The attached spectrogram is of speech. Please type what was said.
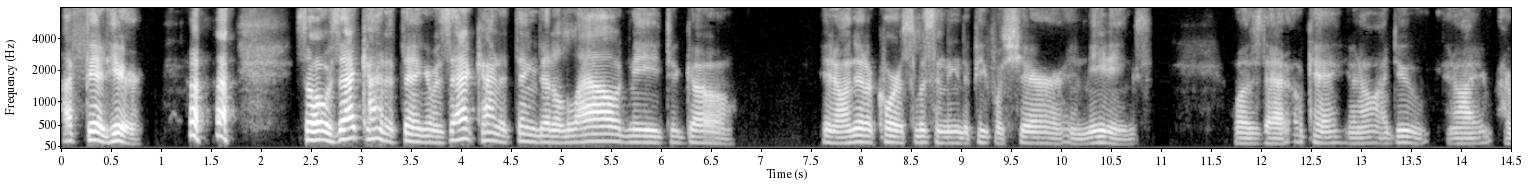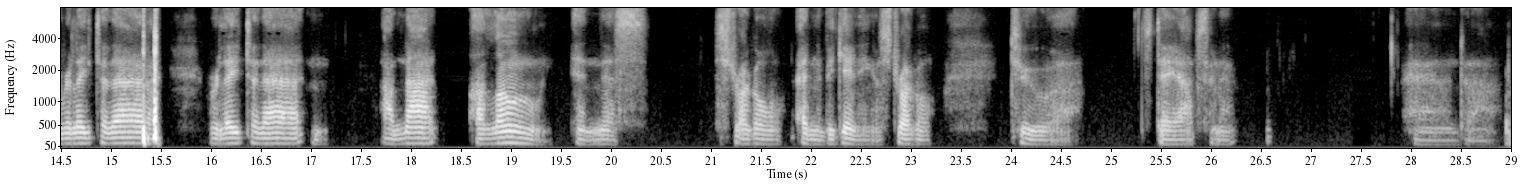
I fit here. so it was that kind of thing. It was that kind of thing that allowed me to go, you know, and then of course, listening to people share in meetings was that, okay, you know, I do, you know, I, I relate to that. I relate to that. And I'm not alone in this struggle in the beginning, a struggle to uh, stay abstinent. And uh,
